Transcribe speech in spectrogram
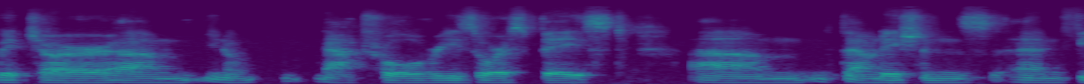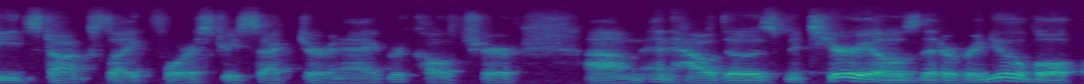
which are, um, you know, natural resource based, um, foundations and feedstocks like forestry sector and agriculture, um, and how those materials that are renewable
